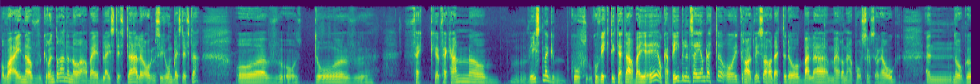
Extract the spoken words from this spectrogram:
og var en av gründerne når arbeidet ble stiftet, eller organisasjonen ble stifta. Og, og, da fikk, fikk han og vist meg hvor, hvor, viktig dette arbeidet er, og hva Bibelen sier om dette. Og gradvis har dette da balla mer og mer på seg. Så jeg har òg noe,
